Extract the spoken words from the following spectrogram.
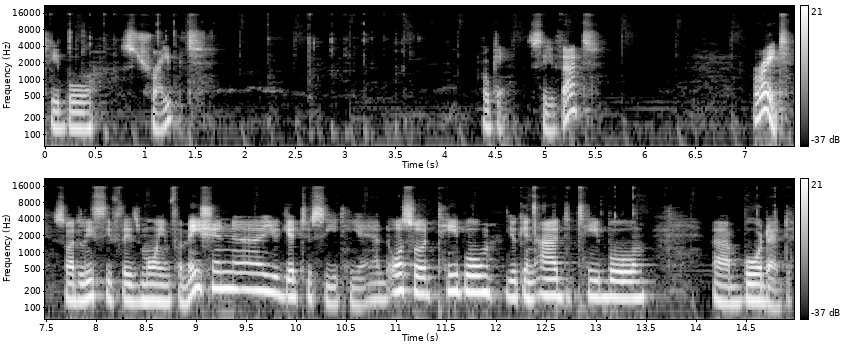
table striped okay save that all right so at least if there's more information uh, you get to see it here. And also table you can add table uh, bordered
